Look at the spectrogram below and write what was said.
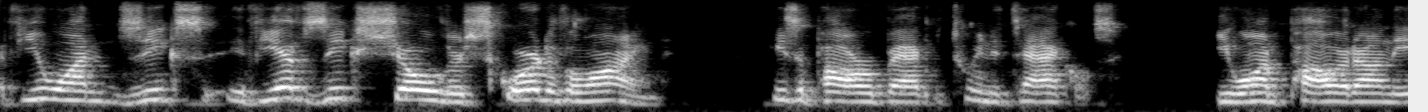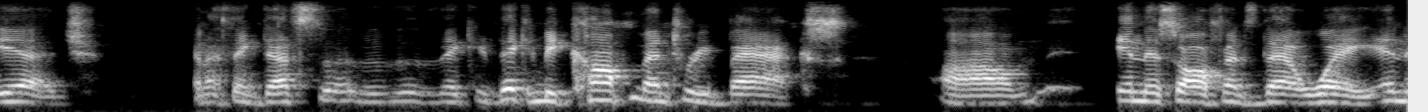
If you want Zeke's, if you have Zeke's shoulder square to the line, he's a power back between the tackles. You want Pollard on the edge, and I think that's the, the they can they can be complementary backs um, in this offense that way, and,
